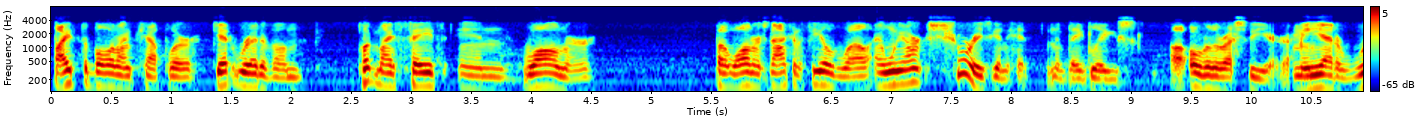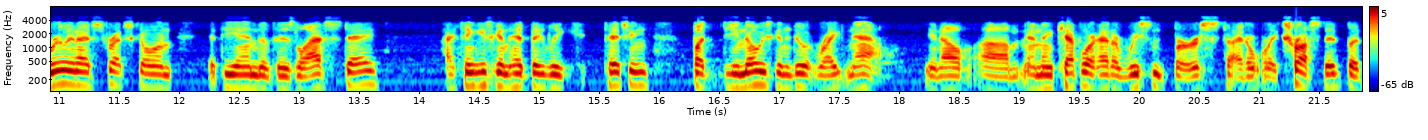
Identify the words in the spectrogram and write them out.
bite the bullet on Kepler, get rid of him, put my faith in Wallner, but Wallner's not going to field well, and we aren't sure he's going to hit in the big leagues uh, over the rest of the year. I mean, he had a really nice stretch going at the end of his last stay. I think he's going to hit big league pitching, but do you know he's going to do it right now? You know, um, and then Kepler had a recent burst. I don't really trust it, but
